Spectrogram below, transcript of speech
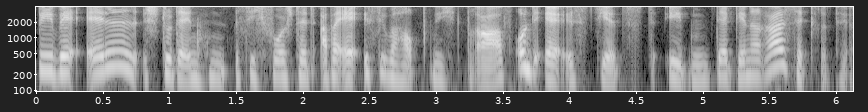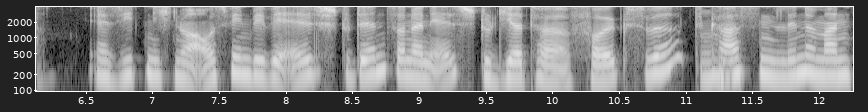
BWL-Studenten sich vorstellt. Aber er ist überhaupt nicht brav und er ist jetzt eben der Generalsekretär. Er sieht nicht nur aus wie ein BWL-Student, sondern er ist studierter Volkswirt. Mhm. Carsten Linnemann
